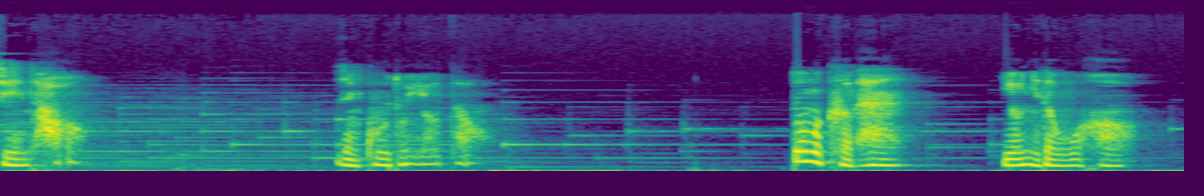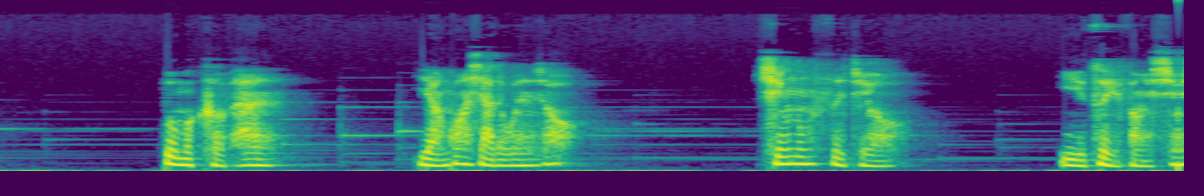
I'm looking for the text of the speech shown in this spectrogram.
尽头，任孤独游走，多么可盼！有你的午后，多么可盼！阳光下的温柔，情浓似酒，一醉方休。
